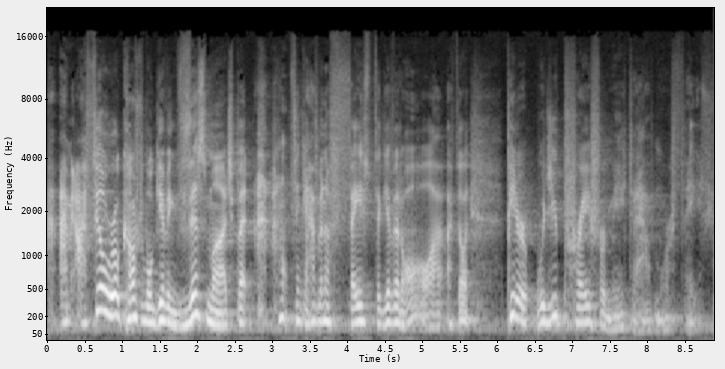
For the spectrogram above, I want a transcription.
I mean, I feel real comfortable giving this much, but I don't think I have enough faith to give it all. I, I feel like, Peter, would you pray for me to have more faith?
